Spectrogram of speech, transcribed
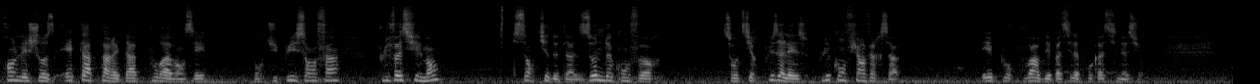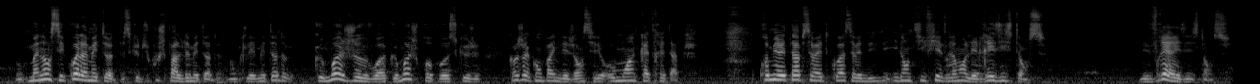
prendre les choses étape par étape pour avancer, pour que tu puisses enfin plus facilement sortir de ta zone de confort, sentir plus à l'aise, plus confiant faire ça et pour pouvoir dépasser la procrastination. Donc maintenant, c'est quoi la méthode? Parce que du coup, je parle de méthode. Donc les méthodes que moi je vois, que moi je propose, que quand j'accompagne des gens, c'est au moins quatre étapes. Première étape, ça va être quoi? Ça va être d'identifier vraiment les résistances. Les vraies résistances.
